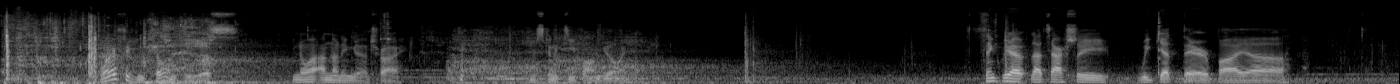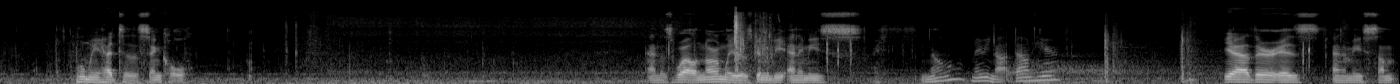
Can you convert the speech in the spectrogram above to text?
I wonder if we can kill him through this. You know what? I'm not even gonna try. I'm just gonna keep on going. I think we have. That's actually we get there by uh when we head to the sinkhole. And as well, normally there's going to be enemies. no, maybe not down here. Yeah, there is enemies. Some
